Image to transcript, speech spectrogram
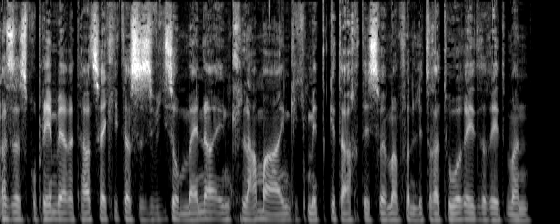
Also das Problem wäre tatsächlich, dass es wie so Männer in Klammer eigentlich mitgedacht ist. Wenn man von Literatur redet, redet man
